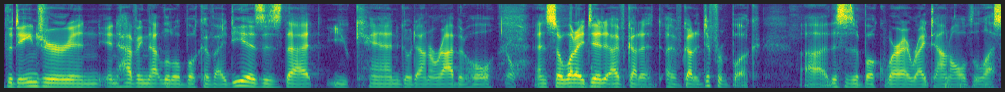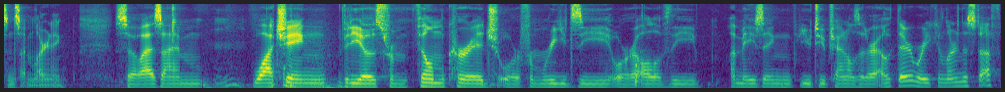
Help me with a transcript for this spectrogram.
the danger in in having that little book of ideas is that you can go down a rabbit hole. Oh. And so what I did, I've got a I've got a different book. Uh, this is a book where I write down all of the lessons I'm learning. So as I'm watching videos from Film Courage or from Reedsy or all of the amazing YouTube channels that are out there where you can learn this stuff,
